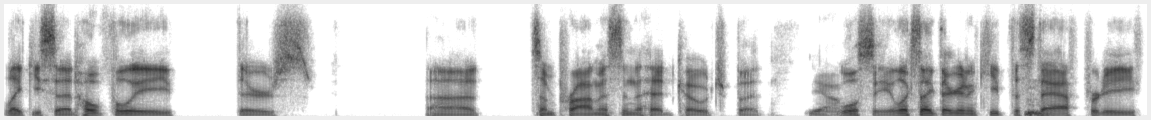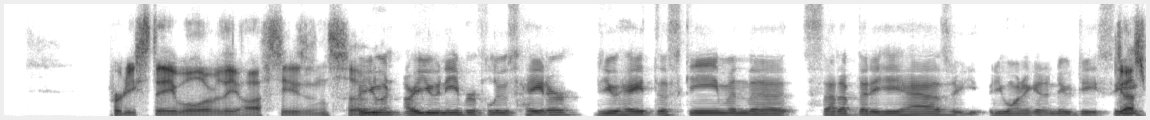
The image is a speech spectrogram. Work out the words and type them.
like you said, hopefully there's uh some promise in the head coach, but yeah, we'll see. It looks like they're going to keep the staff pretty pretty stable over the off season. So are you an, are you an Eberflus hater? Do you hate the scheme and the setup that he has, or you, do you want to get a new DC? Gus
